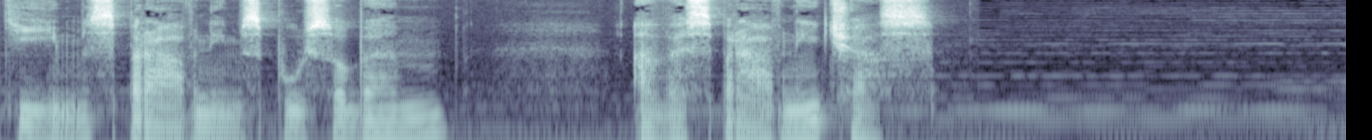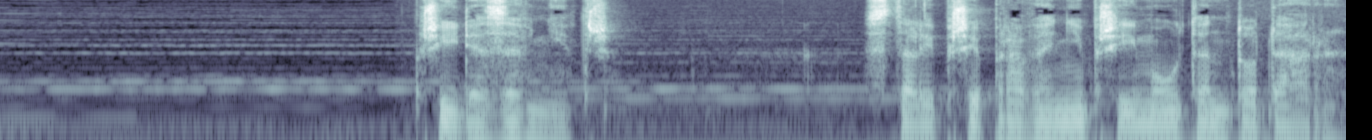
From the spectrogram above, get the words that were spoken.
tím správným způsobem a ve správný čas. Přijde zevnitř. Jste-li připraveni přijmout tento dar,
